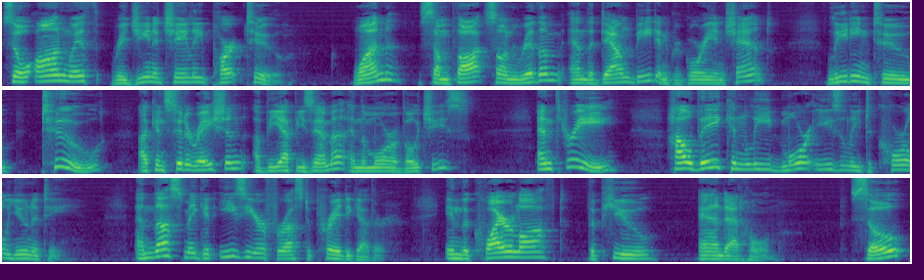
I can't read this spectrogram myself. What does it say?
So on with Regina Caeli Part 2. 1. Some thoughts on rhythm and the downbeat in Gregorian chant, leading to 2. a consideration of the epizema and the mora vocis, and three, how they can lead more easily to choral unity, and thus make it easier for us to pray together in the choir loft, the pew, and at home. So,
